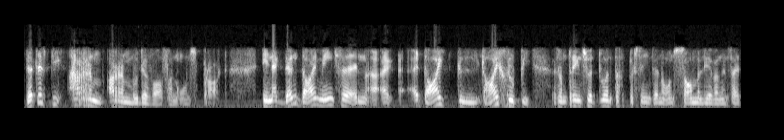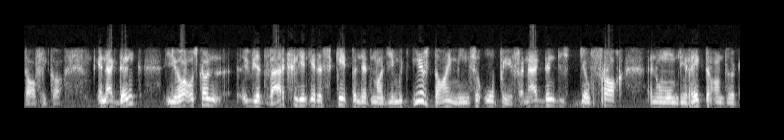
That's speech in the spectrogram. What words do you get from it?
Dit is die arm armoede waarvan ons praat. En ek dink daai mense in uh, uh, daai daai groepie is omtrent so 20% in ons samelewing in Suid-Afrika. En ek dink ja, ons kan weet werkgeleenthede skep en dit maar jy moet eers daai mense ophef. En ek dink jou vraag en om om direk te antwoord,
